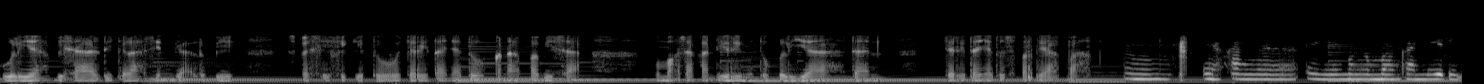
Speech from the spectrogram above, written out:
kuliah. Bisa dijelasin nggak lebih spesifik itu ceritanya tuh kenapa bisa memaksakan diri untuk kuliah dan ceritanya tuh seperti apa? Hmm, ya karena ingin mengembangkan diri.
